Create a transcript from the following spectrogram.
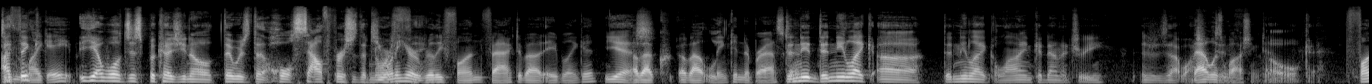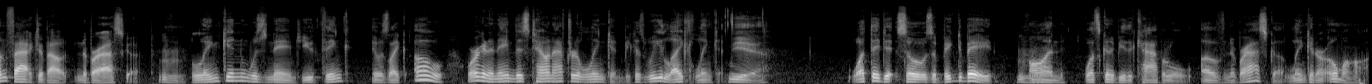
didn't I think like Abe. Yeah, well, just because you know there was the whole South versus the Do you want to hear a really fun fact about Abe Lincoln? Yes. About about Lincoln, Nebraska. Didn't he? Didn't he like? Uh, didn't he like line cut down a tree? Is that Washington? That was Washington. Oh, okay. Fun fact about Nebraska: Mm-hmm. Lincoln was named. You'd think it was like, oh, we're gonna name this town after Lincoln because we like Lincoln. Yeah. What they did, so it was a big debate Mm-hmm. on what's gonna be the capital of Nebraska, Lincoln or Omaha.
